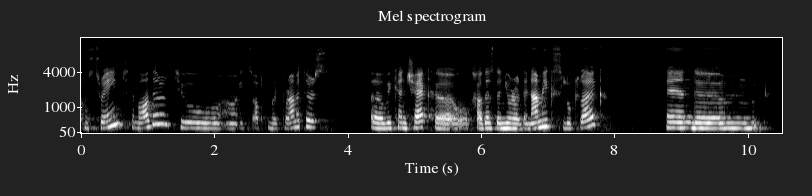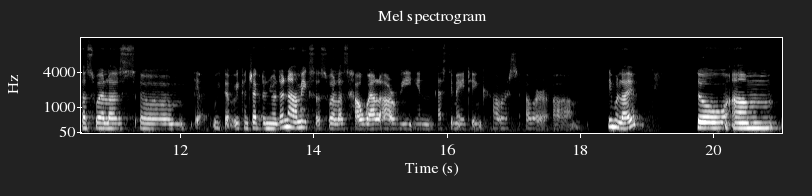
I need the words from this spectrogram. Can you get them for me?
constrained the model to its optimal parameters, uh, we can check uh, how does the neural dynamics look like. And um, as well as um, yeah we can we can check the neural dynamics as well as how well are we in estimating our our um, stimuli. So um,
